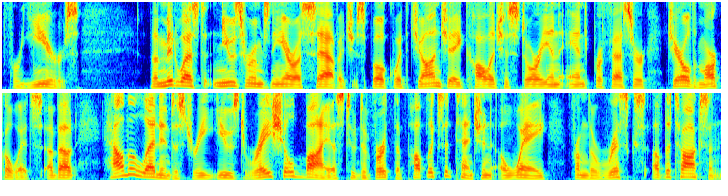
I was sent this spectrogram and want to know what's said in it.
for years. The Midwest Newsroom's Niara Savage spoke with John Jay College historian and professor Gerald Markowitz about how the lead industry used racial bias to divert the public's attention away from the risks of the toxin.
